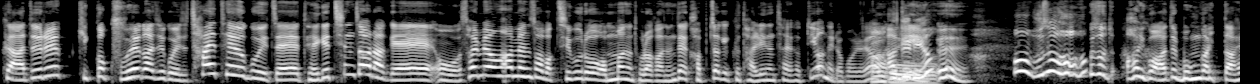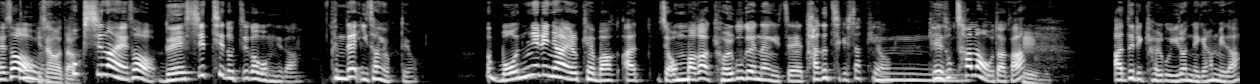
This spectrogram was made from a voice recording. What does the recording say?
그 아들을 기껏 구해가지고 이제 차에 태우고 이제 되게 친절하게 어, 설명하면서 막 집으로 엄마는 돌아가는데 갑자기 그 달리는 차에서 뛰어내려 버려요. 아이고. 아들이요? 네. 어 무서워. 그래서 아 이거 아들 뭔가 있다 해서 어. 이상하다. 혹시나 해서 뇌 CT도 찍어봅니다. 근데 이상이 없대요. 뭔 일이냐 이렇게 막 아, 이제 엄마가 결국에는 이제 다그치기 시작해요. 음. 계속 참아오다가 음. 아들이 결국 이런 얘기를 합니다.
